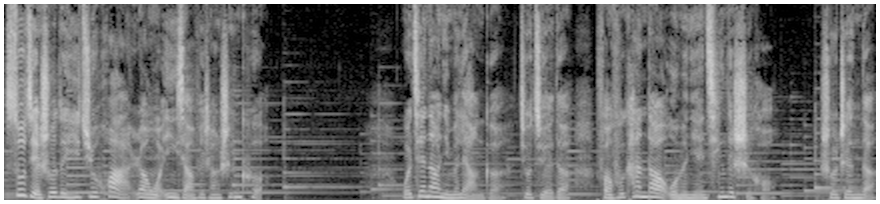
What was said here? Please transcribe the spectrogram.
苏姐说的一句话让我印象非常深刻。我见到你们两个，就觉得仿佛看到我们年轻的时候。说真的，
